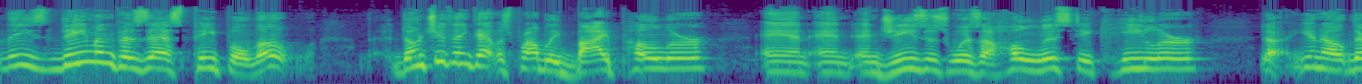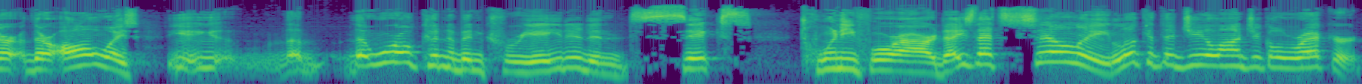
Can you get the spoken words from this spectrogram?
these demon possessed people, though, don't you think that was probably bipolar and, and, and Jesus was a holistic healer? Uh, you know, they're, they're always, you, you, the, the world couldn't have been created in six 24 hour days. That's silly. Look at the geological record.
